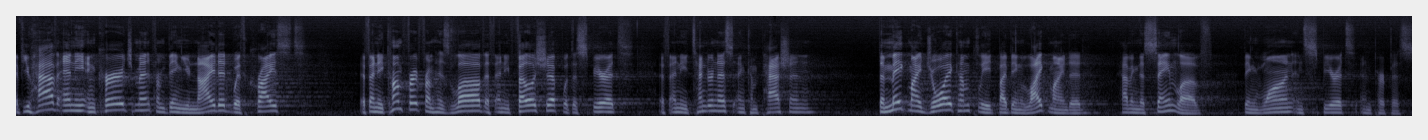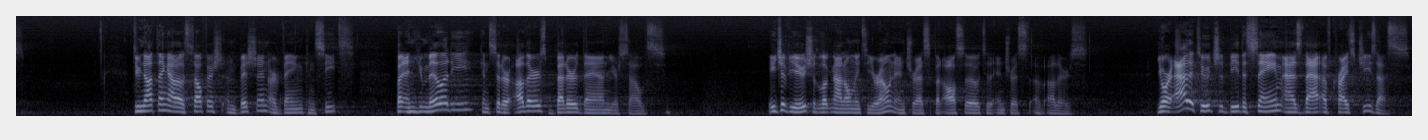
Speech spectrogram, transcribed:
if you have any encouragement from being united with Christ, if any comfort from his love, if any fellowship with the Spirit, if any tenderness and compassion, then make my joy complete by being like minded, having the same love, being one in spirit and purpose. Do nothing out of selfish ambition or vain conceits, but in humility consider others better than yourselves. Each of you should look not only to your own interests, but also to the interests of others. Your attitude should be the same as that of Christ Jesus,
